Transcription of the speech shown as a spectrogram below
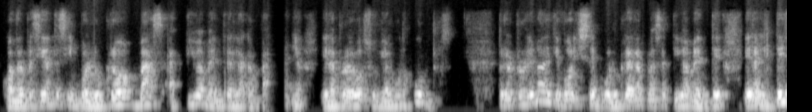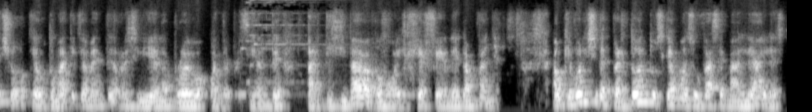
cuando el presidente se involucró más activamente en la campaña, el apruebo subió algunos puntos. Pero el problema de que Boris se involucrara más activamente era el techo que automáticamente recibía el apruebo cuando el presidente participaba como el jefe de campaña. Aunque Boris despertó entusiasmo en sus bases más leales,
